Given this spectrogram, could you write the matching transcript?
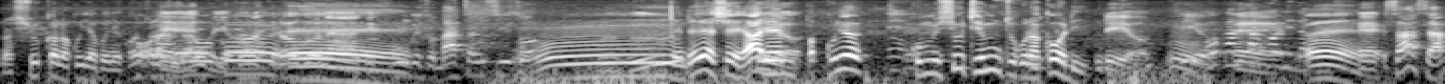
unashuka unakuja kwenye kola Eh, kidogo. kwenye kola kidogo na eh. vifungo hizo buttons hizo. Mm, endelea shehe. Ah, ni mpa- kwenye kumshuti mtu kuna kodi. Ndio. Ndio. Eh. eh, sasa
